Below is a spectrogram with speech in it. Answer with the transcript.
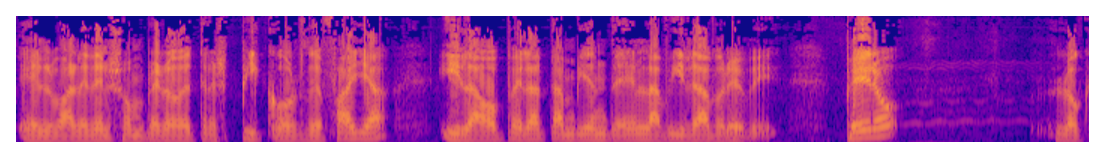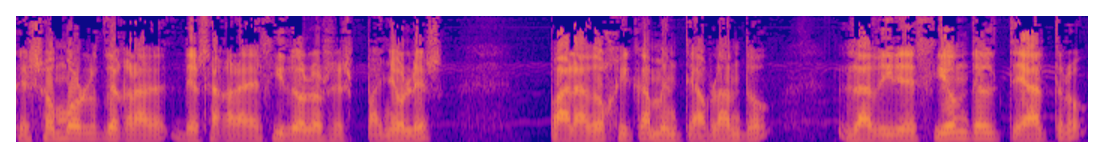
el ballet del sombrero de tres picos de Falla y la ópera también de La vida breve. Pero lo que somos desagradecidos los españoles, paradójicamente hablando, la dirección del teatro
